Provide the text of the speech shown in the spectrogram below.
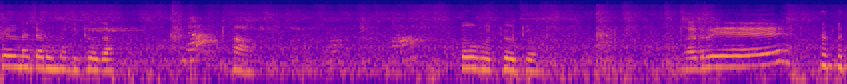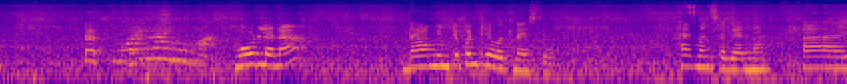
खेळण्याच्या रूममध्ये ठेव जा हां हो हो ठेव ठेव अरे मोडलं ना दहा मिनटं पण ठेवत नाहीस तू. हाय म्हण सगळ्यांना. हाय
